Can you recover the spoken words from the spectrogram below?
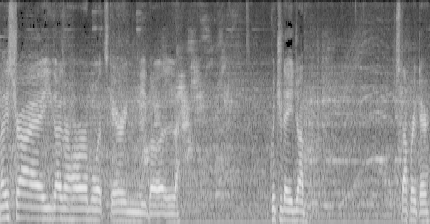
Nice try. You guys are horrible at scaring me, but quit your day job. Stop right there.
